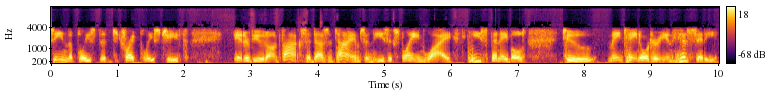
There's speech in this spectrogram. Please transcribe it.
seen the police, the Detroit police chief, interviewed on Fox a dozen times, and he's explained why he's been able to maintain order in his city,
